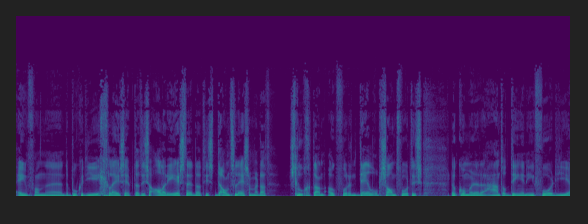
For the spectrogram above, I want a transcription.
Een van de boeken die ik gelezen heb, dat is de allereerste. Dat is Danslessen. Maar dat sloeg dan ook voor een deel op Zandvoort. Dus dan komen er een aantal dingen in voor die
